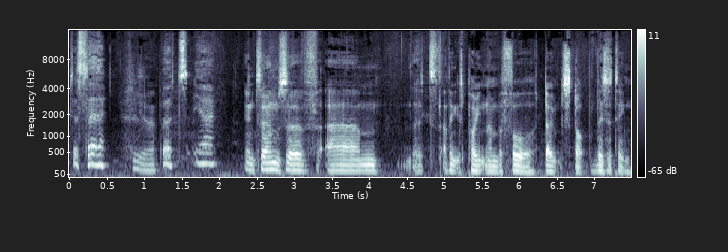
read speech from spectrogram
to say. Yeah. But yeah. In terms of um, I think it's point number four. Don't stop visiting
